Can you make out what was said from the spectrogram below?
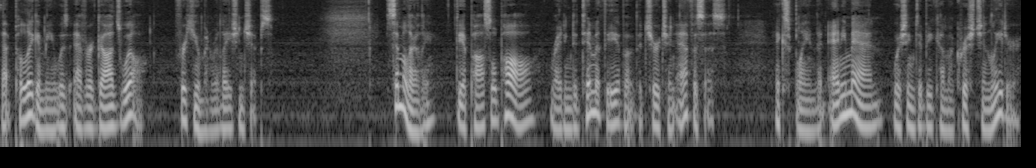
that polygamy was ever God's will for human relationships. Similarly, the Apostle Paul, writing to Timothy about the church in Ephesus, explained that any man wishing to become a Christian leader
